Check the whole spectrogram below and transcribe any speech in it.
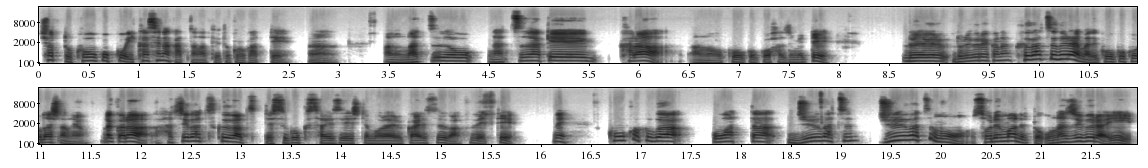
ちょっと広告を活かせなかったなっていうところがあって、うん。あの、夏を、夏明けから、あの、広告を始めて、どれ、どれぐらいかな ?9 月ぐらいまで広告を出したのよ。だから、8月9月ってすごく再生してもらえる回数が増えて、で、広告が終わった10月 ?10 月もそれまでと同じぐらい、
